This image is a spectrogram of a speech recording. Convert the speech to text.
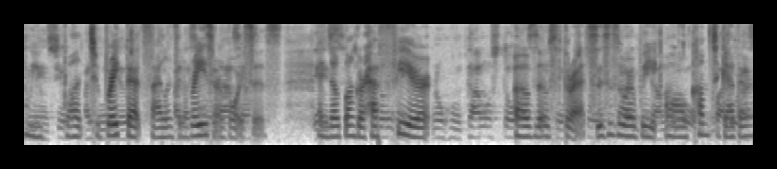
we want to break that silence and raise our voices and no longer have fear of those threats. This is where we all come together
